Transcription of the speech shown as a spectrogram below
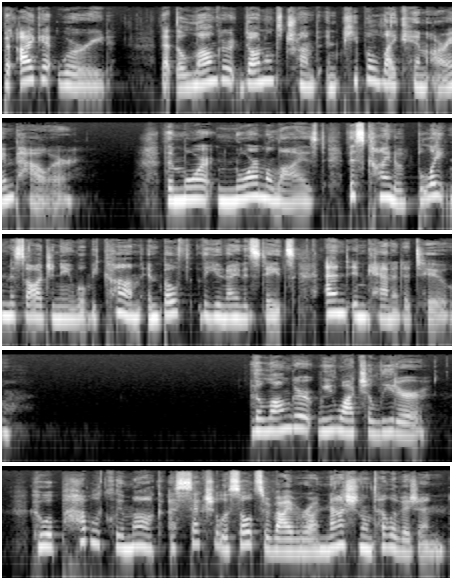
But I get worried that the longer Donald Trump and people like him are in power, the more normalized this kind of blatant misogyny will become in both the United States and in Canada, too. The longer we watch a leader who will publicly mock a sexual assault survivor on national television,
